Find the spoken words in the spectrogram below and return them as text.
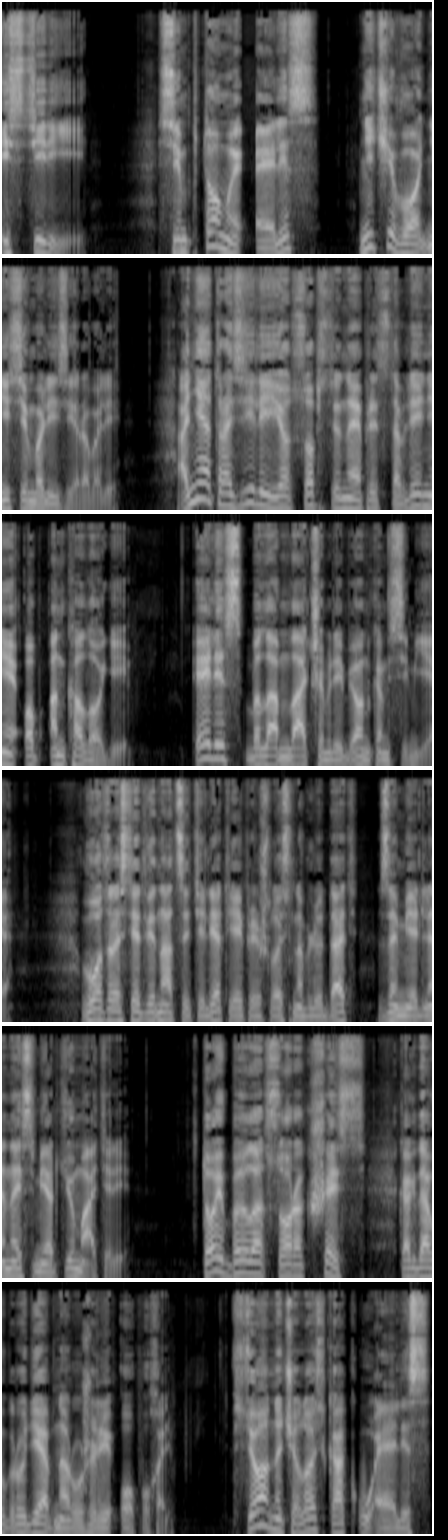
истерии. Симптомы Элис ничего не символизировали. Они отразили ее собственное представление об онкологии. Элис была младшим ребенком в семье. В возрасте 12 лет ей пришлось наблюдать за медленной смертью матери. Той было 46, когда в груди обнаружили опухоль. Все началось как у Элис,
